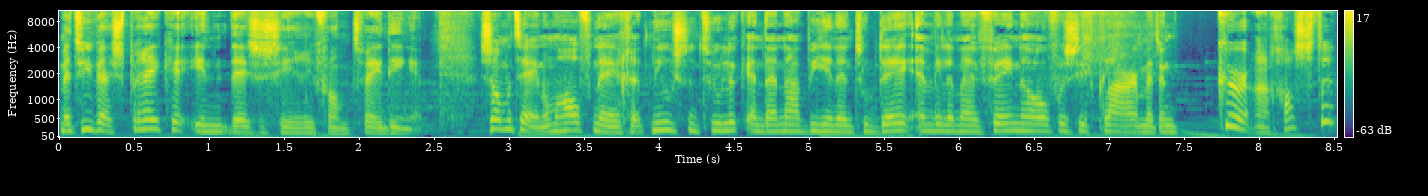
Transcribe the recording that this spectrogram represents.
met wie wij spreken in deze serie van Twee Dingen. Zometeen om half negen het nieuws natuurlijk. En daarna BNN Today. En Willemijn Veenhoven zit klaar met een keur aan gasten,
